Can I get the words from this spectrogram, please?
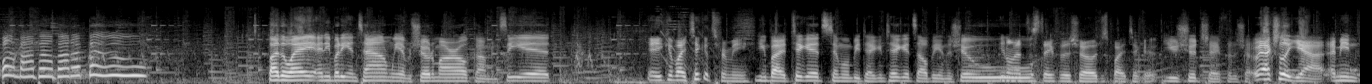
Ba-ba-ba-ba-da-boo. By the way, anybody in town, we have a show tomorrow. Come and see it. Yeah, you can buy tickets for me. You can buy tickets. Tim will be taking tickets. I'll be in the show. You don't have to stay for the show. Just buy a ticket. You should stay for the show. Actually, yeah. I mean,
